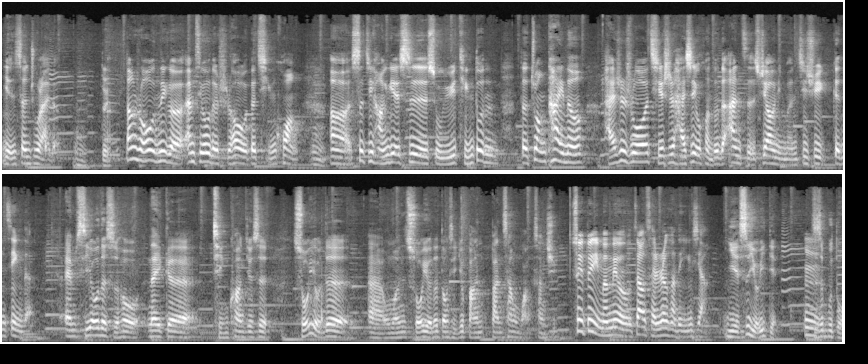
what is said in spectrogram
延伸出来的。嗯对。当时候那个 MCO 的时候的情况，嗯，呃，设计行业是属于停顿的状态呢，还是说其实还是有很多的案子需要你们继续跟进的？MCO 的时候，那个情况就是所有的呃，我们所有的东西就搬搬上网上去，所以对你们没有造成任何的影响。也是有一点，只是不多。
